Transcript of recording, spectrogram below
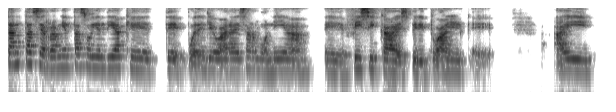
tantas herramientas hoy en día que te pueden llevar a esa armonía eh, física, espiritual. hay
